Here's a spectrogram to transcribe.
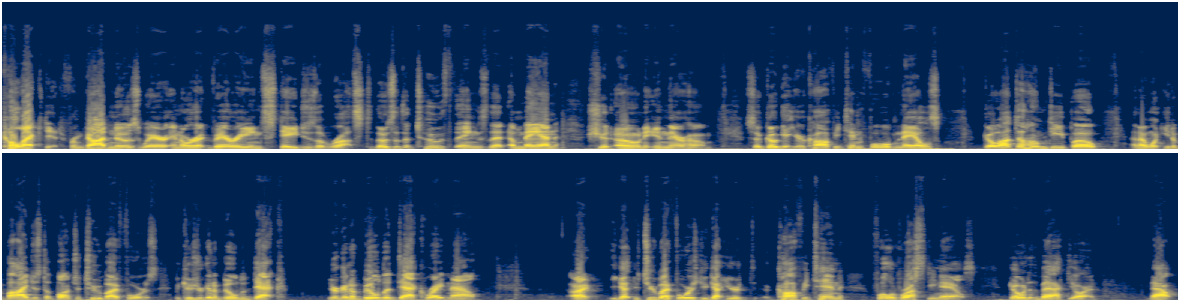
collected from God knows where and are at varying stages of rust. Those are the two things that a man should own in their home. So go get your coffee tin full of nails. Go out to Home Depot, and I want you to buy just a bunch of 2x4s because you're going to build a deck. You're going to build a deck right now. All right, you got your two by fours, you got your coffee tin full of rusty nails. Go into the backyard. Now,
